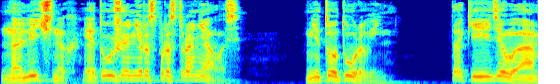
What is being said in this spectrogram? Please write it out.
На личных это уже не распространялось. Не тот уровень. Такие дела.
